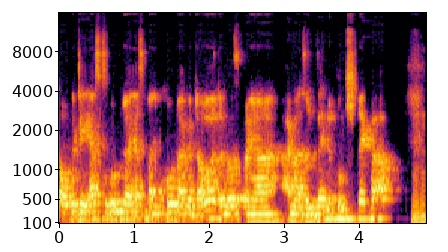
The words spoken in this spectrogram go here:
auch mit der ersten Runde erstmal in Kona gedauert. Da läuft man ja einmal so eine Wendepunktstrecke ab. Mhm.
